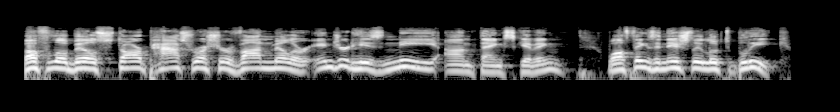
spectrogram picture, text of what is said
Buffalo Bills star pass rusher Von Miller injured his knee on Thanksgiving. While things initially looked bleak,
